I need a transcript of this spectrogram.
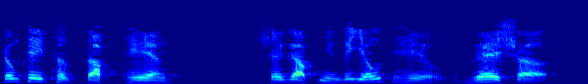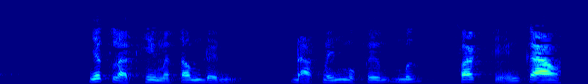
trong khi thực tập thiền sẽ gặp những cái dấu hiệu ghê sợ, nhất là khi mà tâm định đạt đến một cái mức phát triển cao.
